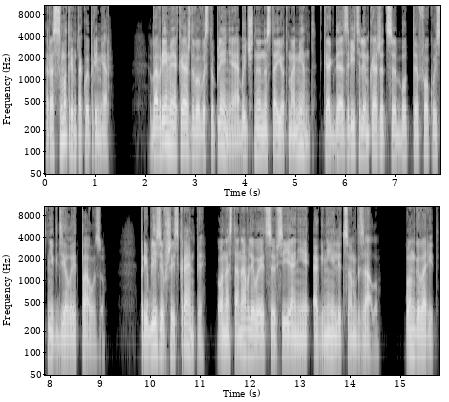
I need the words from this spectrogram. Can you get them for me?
Рассмотрим такой пример. Во время каждого выступления обычно настает момент, когда зрителям кажется, будто фокусник делает паузу. Приблизившись к рампе, он останавливается в сиянии огней лицом к залу. Он говорит,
